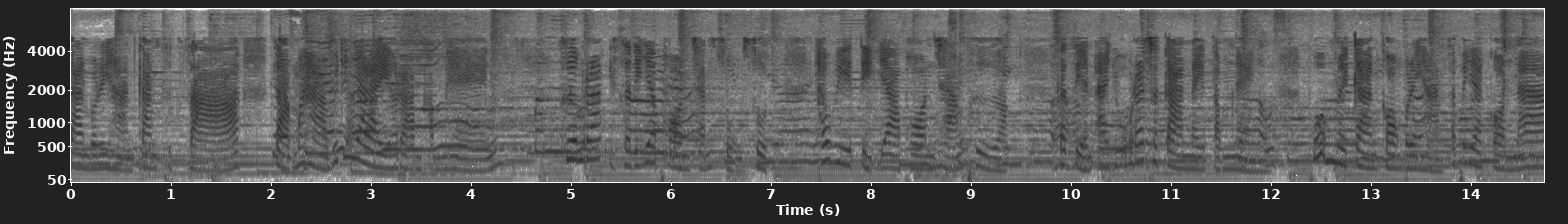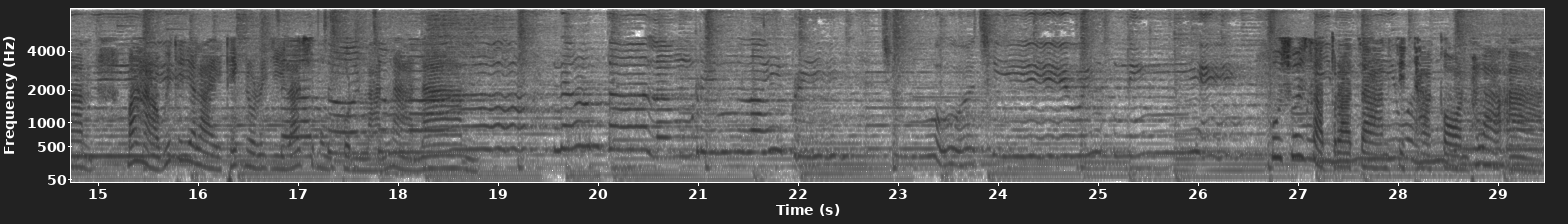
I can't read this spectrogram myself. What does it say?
การบริหารการศึกษา จากมหาวิทยาลัยรามคำแหง เครื่องราชอิสริยาภรณ์ชั้นสูงสุด ทวีติยาภรณ์ช้างเผือก เกษียณอายุราชการในตำแหน่ง ผู้อำนวยการกองบริหารทรัพยากรน่าน มหาวิทยาลัยเทคโนโลยีราชมงคลล้านนาน่านผู้ช่วยศาสตราจารย์สิทากรพลาอาจ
